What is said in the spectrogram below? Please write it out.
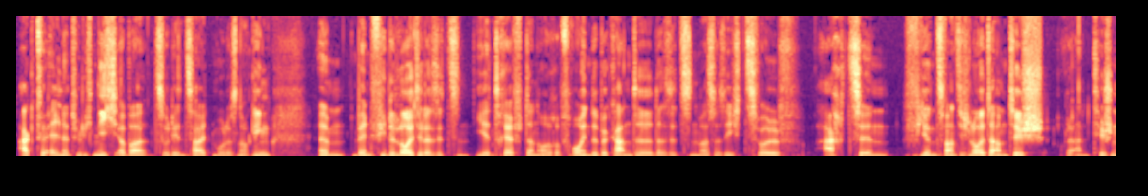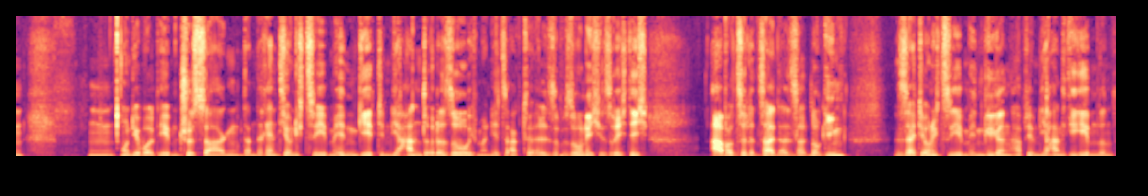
aktuell natürlich nicht, aber zu den Zeiten, wo das noch ging, ähm, wenn viele Leute da sitzen, ihr trefft dann eure Freunde, Bekannte, da sitzen, was weiß ich, 12, 18, 24 Leute am Tisch oder an Tischen und ihr wollt eben Tschüss sagen, dann rennt ihr auch nicht zu jedem hin, gebt ihm die Hand oder so. Ich meine, jetzt aktuell sowieso nicht, ist richtig. Aber zu der Zeit, als es halt noch ging, seid ihr auch nicht zu jedem hingegangen, habt ihm die Hand gegeben, dann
